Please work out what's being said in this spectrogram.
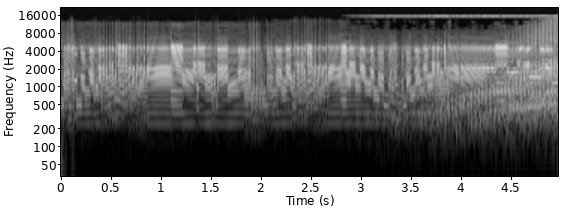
There are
